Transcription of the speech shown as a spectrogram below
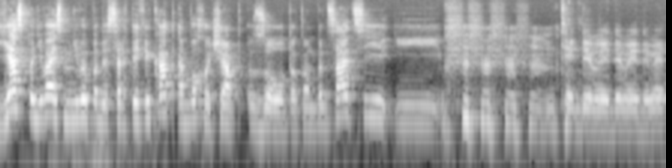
Я сподіваюся, мені випаде сертифікат або хоча б золото компенсації і. Ти диви, диви, диви.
